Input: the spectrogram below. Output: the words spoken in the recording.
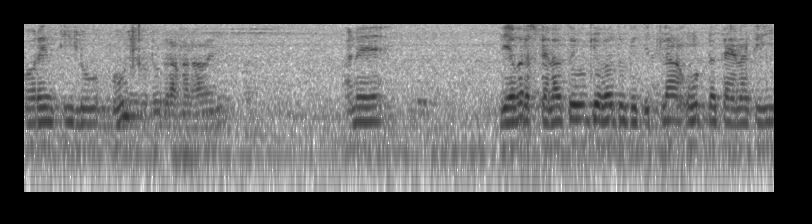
ફોરેનથી લોકો બહુ જ ફોટોગ્રાફર આવે છે. અને બે વર્ષ પહેલાં તો એવું કહેવાતું કે જેટલા ઊંટ હતા એનાથી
